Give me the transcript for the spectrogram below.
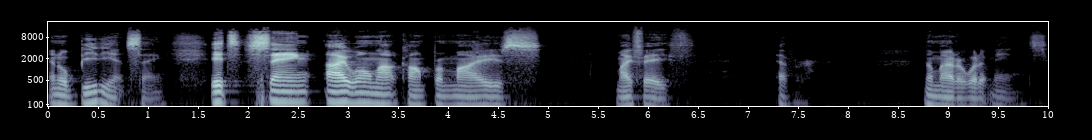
an obedience thing. It's saying, I will not compromise my faith no matter what it means.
